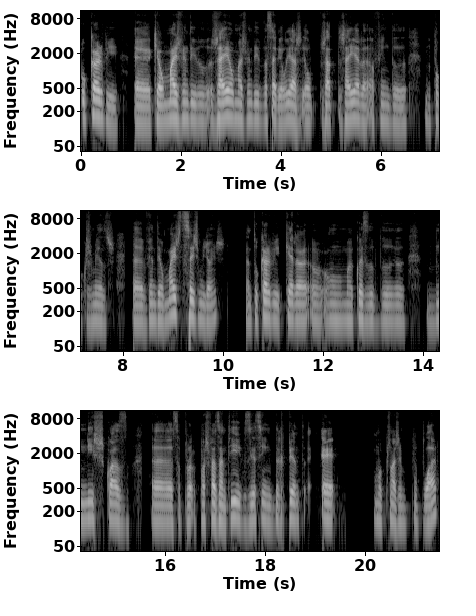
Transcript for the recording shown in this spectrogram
o Kirby, eh, que é o mais vendido, já é o mais vendido da série. Aliás, ele já, já era ao fim de, de poucos meses, eh, vendeu mais de 6 milhões. Portanto, o Kirby, que era uh, uma coisa de, de nicho quase eh, para para os fãs antigos e assim, de repente é uma personagem popular.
